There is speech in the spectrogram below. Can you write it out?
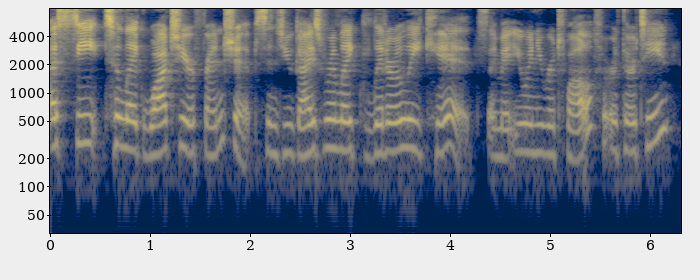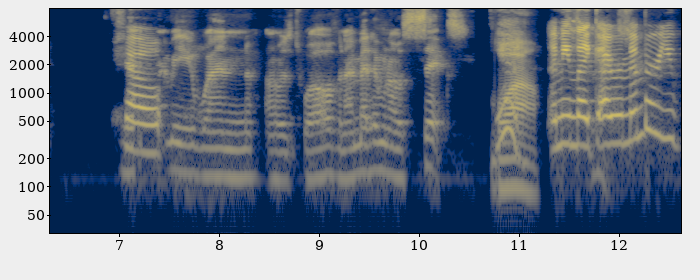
a seat to like watch your friendship since you guys were like literally kids. I met you when you were 12 or 13. Yeah, So, he met me when I was 12, and I met him when I was six. Yeah. Wow. I mean, like I remember you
